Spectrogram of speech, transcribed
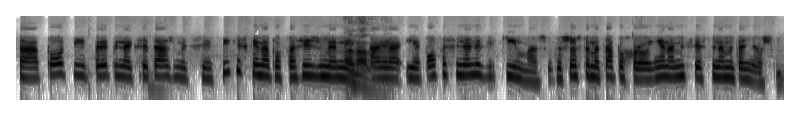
Θα πω ότι πρέπει να εξετάζουμε τις συνθήκες και να αποφασίζουμε εμείς. Αλλά η απόφαση να είναι δική μας, ώστε μετά από χρόνια να μην χρειαστεί να μετανιώσουμε.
